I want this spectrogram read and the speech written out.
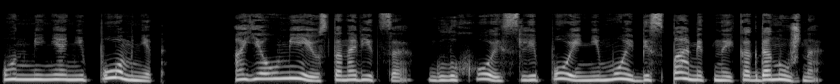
Он меня не помнит, а я умею становиться глухой, слепой, немой, беспамятной, когда нужно.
